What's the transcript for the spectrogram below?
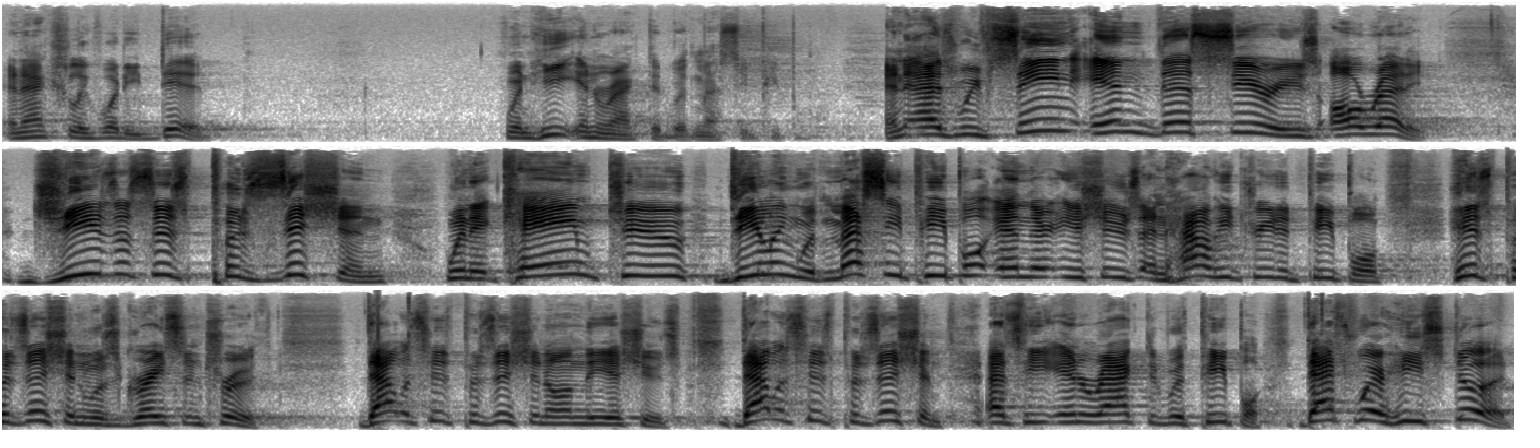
and actually what he did when he interacted with messy people. And as we've seen in this series already, Jesus' position when it came to dealing with messy people and their issues and how he treated people, his position was grace and truth. That was his position on the issues. That was his position as he interacted with people. That's where he stood.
